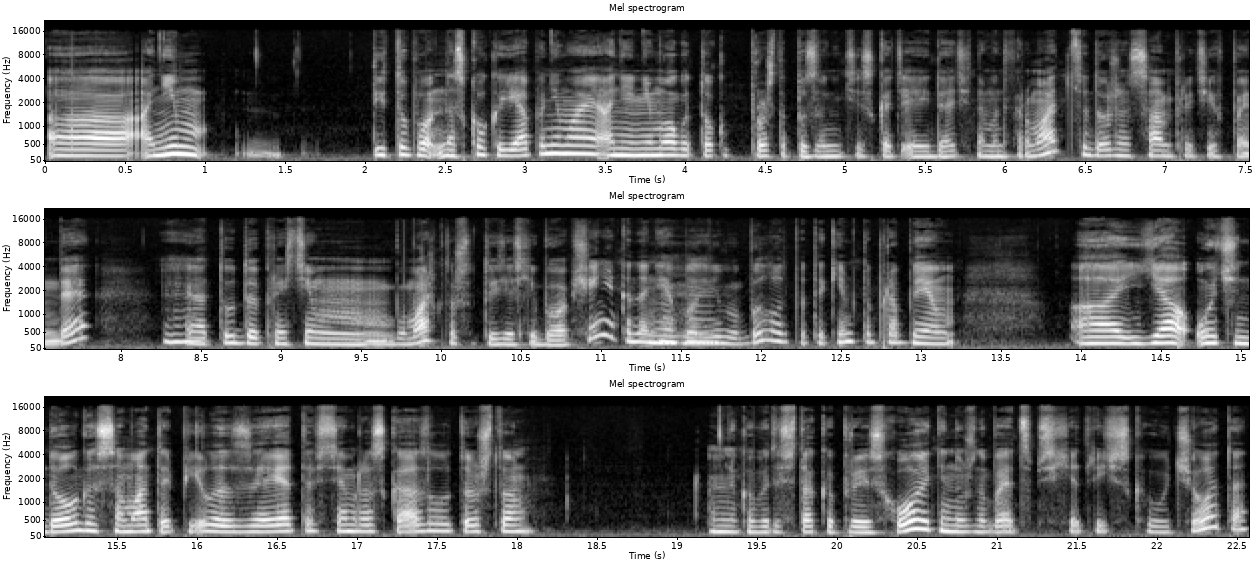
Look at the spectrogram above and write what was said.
а, они и тупо, насколько я понимаю, они не могут только просто позвонить и сказать, эй, дайте нам информацию, должен сам прийти в ПНД, mm-hmm. и оттуда принести им бумажку, то, что ты здесь либо вообще никогда не mm-hmm. был, либо был вот по таким-то проблемам. А я очень долго сама топила за это, всем рассказывала то, что ну, как бы это все так и происходит, не нужно бояться психиатрического учета.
